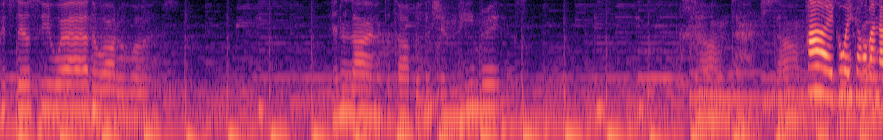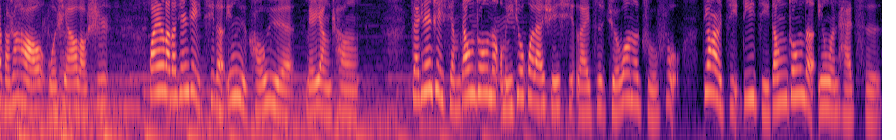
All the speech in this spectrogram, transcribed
could still see where the water was. In a line at the top of the chimney bricks. Sometimes, sometimes. 嗨，各位小伙伴，大家早上好，我是瑶瑶老师，欢迎来到今天这一期的英语口语每日养成。在今天这一期节目当中呢，我们依旧会来学习来自《绝望的主妇》第二季第一集当中的英文台词。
